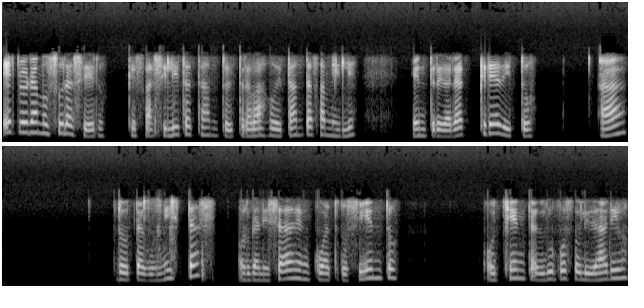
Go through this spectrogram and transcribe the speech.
El programa Sur Cero, que facilita tanto el trabajo de tanta familia, entregará crédito a protagonistas organizadas en 480 grupos solidarios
